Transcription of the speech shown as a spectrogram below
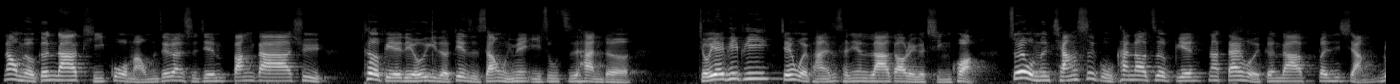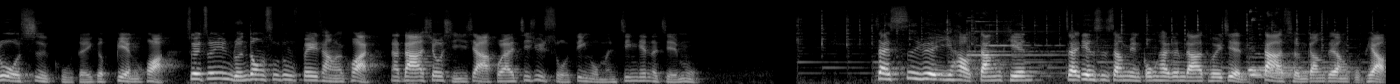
那我们有跟大家提过嘛？我们这段时间帮大家去特别留意的电子商务里面遗珠之憾的九业 A P P，今天尾盘也是呈现拉高的一个情况。所以，我们强势股看到这边，那待会跟大家分享弱势股的一个变化。所以最近轮动速度非常的快，那大家休息一下，回来继续锁定我们今天的节目。在四月一号当天，在电视上面公开跟大家推荐大成钢这张股票，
